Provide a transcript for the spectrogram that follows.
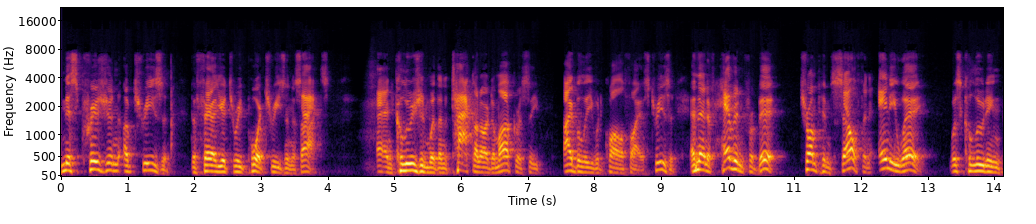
misprision of treason, the failure to report treasonous acts. And collusion with an attack on our democracy, I believe, would qualify as treason. And then, if heaven forbid, Trump himself in any way was colluding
